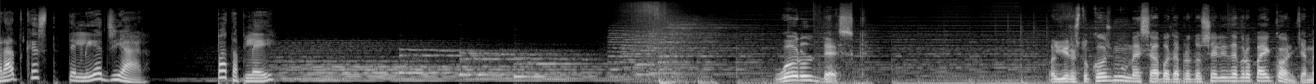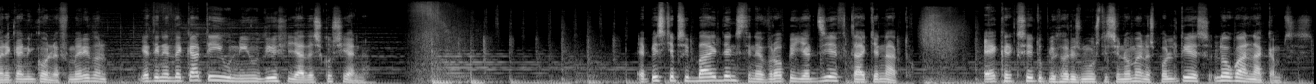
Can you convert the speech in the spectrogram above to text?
radcast.gr. Πάτα play. World Desk Ο γύρος του κόσμου μέσα από τα πρωτοσέλιδα ευρωπαϊκών και αμερικανικών εφημερίδων για την 11η Ιουνίου 2021. Επίσκεψη Biden στην Ευρώπη για G7 και ΝΑΤΟ. Έκρηξη του πληθωρισμού στις Ηνωμένες Πολιτείες λόγω ανάκαμψης.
